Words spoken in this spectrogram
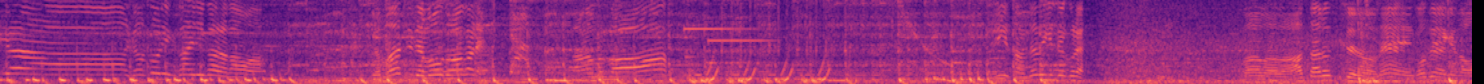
いやーガソリン買いに行かなあかんわ。いやマジでモード上がれ。頼むぞ。じいさん出てきてくれ。まあまあまあ当たるっちゅうのはねええことやけど。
